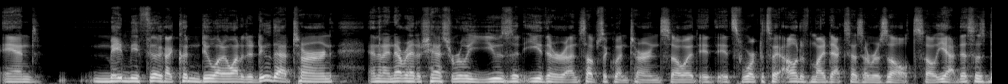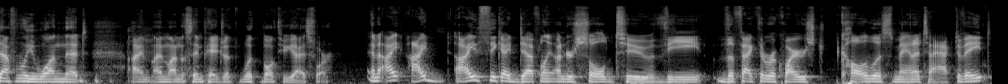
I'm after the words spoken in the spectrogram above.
and made me feel like I couldn't do what I wanted to do that turn, and then I never had a chance to really use it either on subsequent turns. So it, it, it's worked its way out of my decks as a result. So yeah, this is definitely one that I'm, I'm on the same page with, with both you guys for. And I, I, I think I definitely undersold to the the fact that it requires colorless mana to activate.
